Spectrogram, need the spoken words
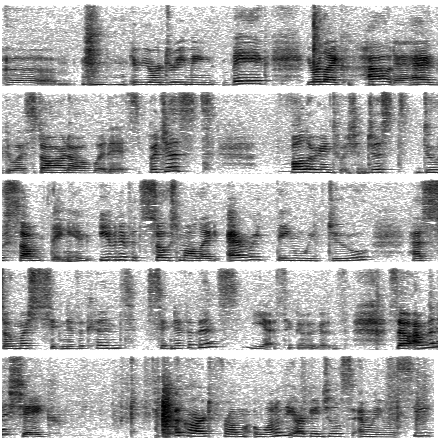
Um, if you're dreaming big you're like how the heck do i start off with this? But just follow your intuition. Just do something. If, even if it's so small like everything we do has so much significant significance? Yeah significance. So i'm gonna shake a card from one of the archangels and we will see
